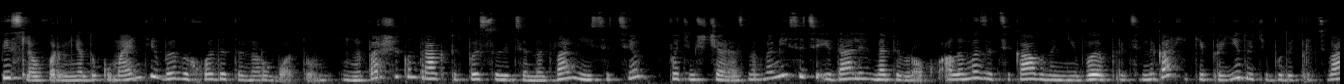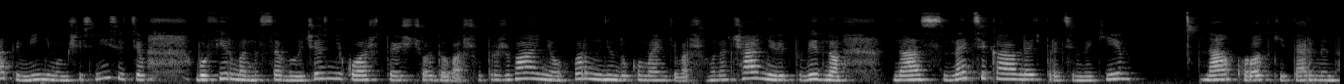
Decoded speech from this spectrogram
Після оформлення документів ви виходите на роботу. Перший контракт підписується на 2 місяці, потім ще раз на 2 місяці і далі на півроку. Але ми зацікавлені в працівниках, які приїдуть і будуть працювати мінімум 6 місяців, бо фірма несе величезні кошти щодо вашого проживання, оформлення документів, вашого навчання. Відповідно, нас не цікавлять працівники на короткий термін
